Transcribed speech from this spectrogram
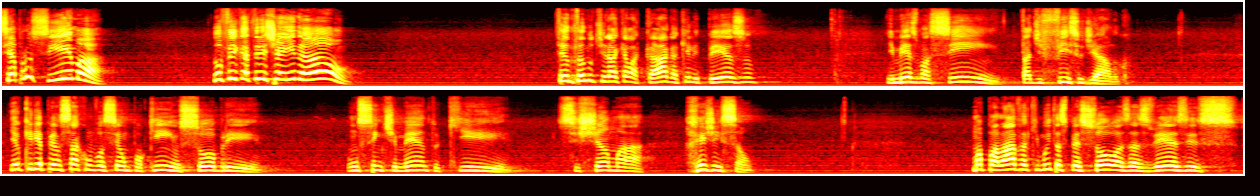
se aproxima, não fica triste aí não. Tentando tirar aquela carga, aquele peso, e mesmo assim está difícil o diálogo. E eu queria pensar com você um pouquinho sobre um sentimento que se chama rejeição. Uma palavra que muitas pessoas às vezes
